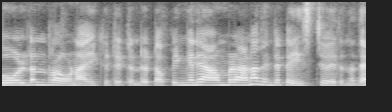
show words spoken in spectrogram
ഗോൾഡൻ ബ്രൗൺ ആയി കിട്ടിയിട്ടുണ്ട് കേട്ടോ. അപ്പോൾ ഇങ്ങനെ ആകുമ്പോഴാണ് അതിന്റെ ടേസ്റ്റ് വരുന്നത്.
